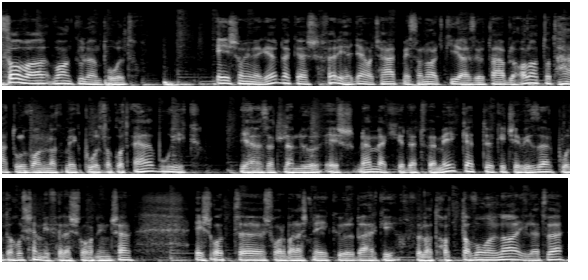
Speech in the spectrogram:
Szóval van külön pult. És ami még érdekes, Ferihegyen, hogy hátmész a nagy kijelző tábla alatt, ott hátul vannak még pultok, ott elbújik, jelzetlenül, és nem meghirdetve még kettő kicsi vízerpult, ahol semmiféle sor nincsen, és ott sorbálás nélkül bárki feladhatta volna, illetve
